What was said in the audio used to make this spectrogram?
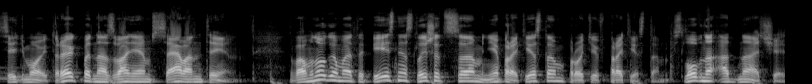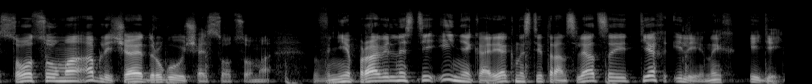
Седьмой трек под названием Seventeen. Во многом эта песня слышится мне протестом против протеста. Словно одна часть социума обличает другую часть социума в неправильности и некорректности трансляции тех или иных идей,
